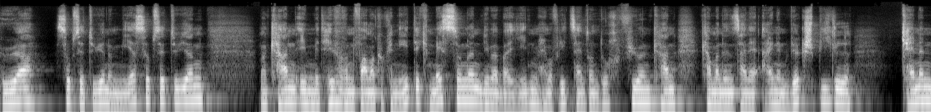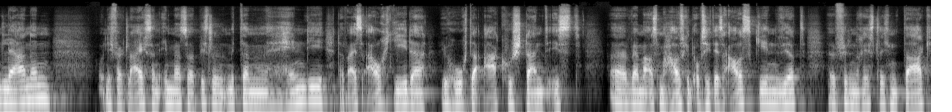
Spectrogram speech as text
höher substituieren und mehr substituieren. Man kann eben mit Hilfe von Pharmakokinetik-Messungen, die man bei jedem Hämophiliezentrum durchführen kann, kann man dann seine eigenen Wirkspiegel kennenlernen. Und ich vergleiche es dann immer so ein bisschen mit dem Handy. Da weiß auch jeder, wie hoch der Akkustand ist äh, wenn man aus dem Haus geht, ob sich das ausgehen wird äh, für den restlichen Tag.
